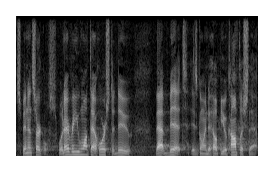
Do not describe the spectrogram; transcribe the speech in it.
spin in circles. Whatever you want that horse to do, that bit is going to help you accomplish that.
